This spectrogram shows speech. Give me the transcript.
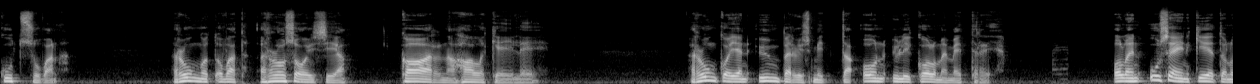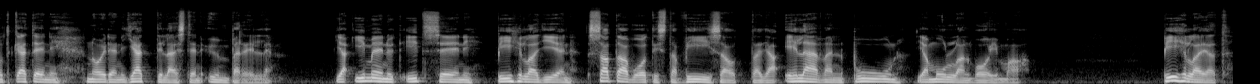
kutsuvana. Rungot ovat rosoisia, kaarna halkeilee. Runkojen ympärysmitta on yli kolme metriä. Olen usein kietonut käteni noiden jättiläisten ympärille ja imenyt itseeni pihlajien satavuotista viisautta ja elävän puun ja mullan voimaa. Pihlajat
